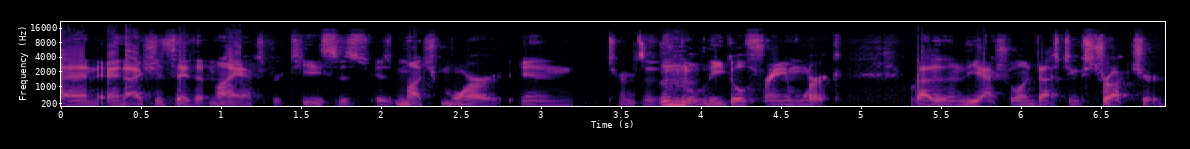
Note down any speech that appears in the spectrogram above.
and and I should say that my expertise is is much more in terms of the Mhm. legal framework rather than the actual investing structure.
